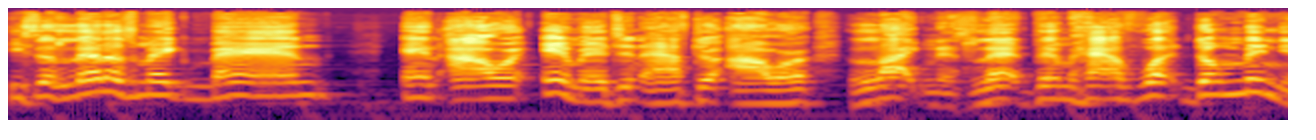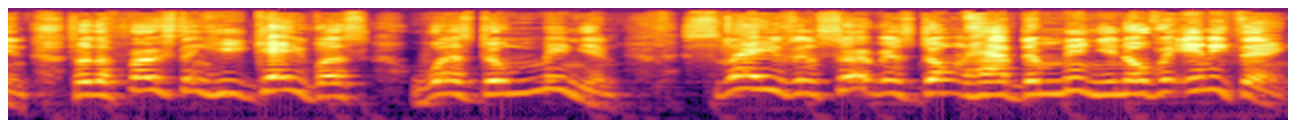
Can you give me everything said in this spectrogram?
He says, Let us make man in our image and after our likeness. Let them have what? Dominion. So the first thing he gave us was dominion. Slaves and servants don't have dominion over anything.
